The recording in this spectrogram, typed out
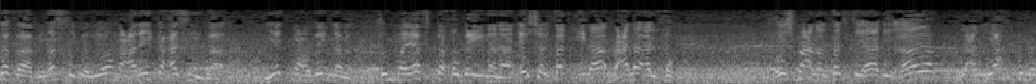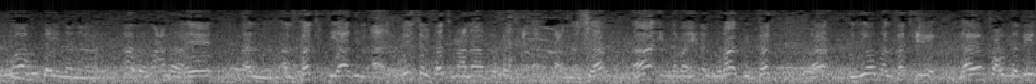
كفى بنفسك اليوم عليك حسيبا. يجمع بيننا ثم يفتح بيننا. إيش الفتح هنا؟ معنى الحكم. إيش معنى الفتح في هذه الآية؟ يعني يحكم الله بيننا. هذا معنى إيه؟ الفتح في هذه الآية. ليس الفتح معناه كفتح عن الأشياء. ها إنما هنا المراد بالفتح اليوم الفتح لا ينفع الذين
